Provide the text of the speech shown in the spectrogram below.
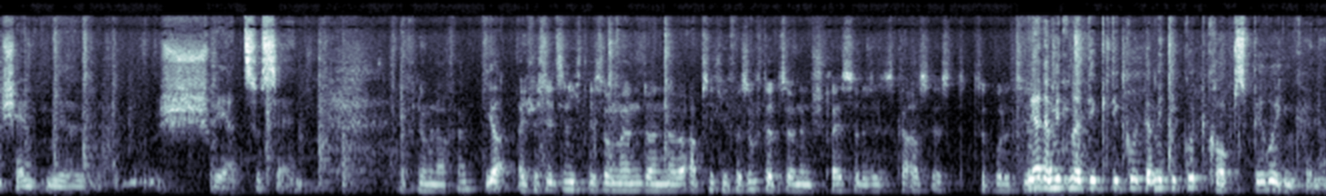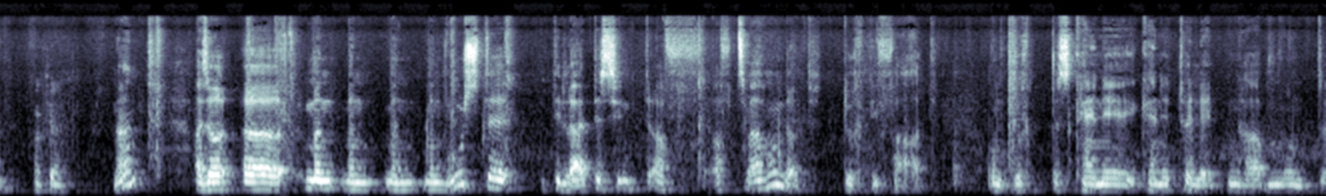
scheint mir schwer zu sein. Darf ich nochmal nachfragen? Ja. Ich verstehe jetzt nicht, wieso man dann aber absichtlich versucht hat, so einen Stress oder dieses Chaos erst zu produzieren. Ja, damit, man die, die, damit die Good Cops beruhigen können. Okay. Ne? Also äh, man, man, man, man wusste, die Leute sind auf, auf 200 durch die Fahrt und durch das keine, keine Toiletten haben und äh,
